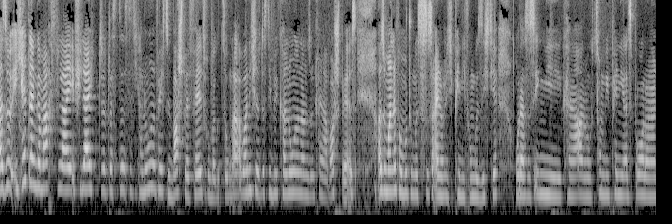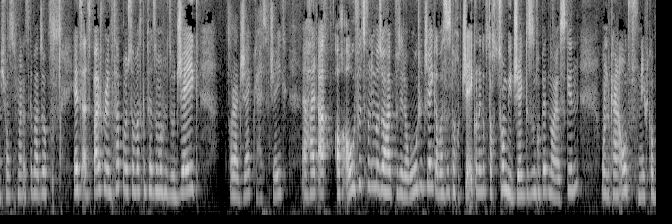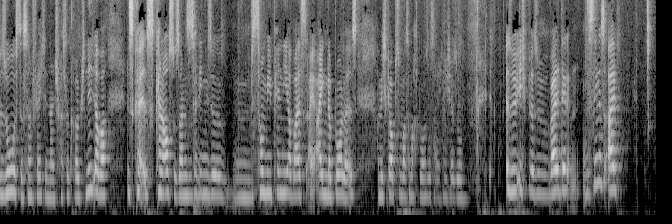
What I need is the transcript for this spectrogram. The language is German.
Also ich hätte dann gemacht, vielleicht, vielleicht dass, dass die Kanone vielleicht so ein Waschbärfell drüber gezogen hat, aber nicht, dass die Kanone dann so ein kleiner Waschbär ist. Also meine Vermutung ist, es ist eindeutig Penny vom Gesicht hier. Oder es ist irgendwie, keine Ahnung, Zombie Penny als Brawler. Nein, Spaß. Ich meine, es gibt halt so, jetzt als Beispiel in Subway was gibt es halt zum Beispiel so Jake oder Jack, wie heißt Jake? Er halt auch Outfits von ihm, so halt der rote Jake, aber es ist noch Jake und dann gibt es noch Zombie Jake, das ist ein komplett neuer Skin und kein Outfit von ihm. Ich glaube, so ist das dann vielleicht. Nein, Spaß, glaube ich nicht, aber das kann, das kann auch so sein. Das ist halt irgendwie so ein Zombie Penny, aber als eigener Brawler ist. Aber ich glaube, sowas macht Bros. das eigentlich nicht. Also, also ich, also, weil der, das Ding ist halt,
